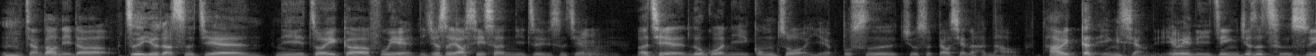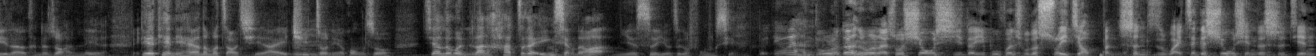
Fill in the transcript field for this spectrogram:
嗯，讲到你的自由的时间，你做一个副业，你就是要牺牲你自己时间嘛。而且如果你工作也不是就是表现的很好，它会更影响你，因为你已经就是迟睡了，可能说很累了，第二天你还要那么早起来去做你的工作，这样如果你让它这个影响的话，你也是有这个风险。对，因为很多人对很多人来说，休息的一部分除了睡觉本身之外，这个休闲的时间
